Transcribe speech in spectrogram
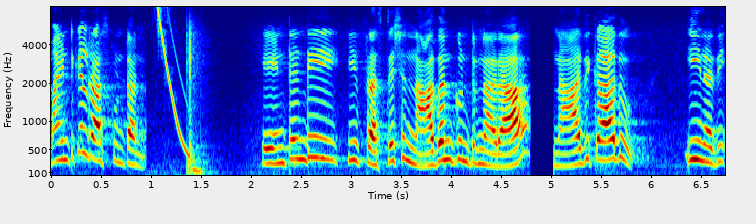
మా ఇంటికి రాసుకుంటాను. ఏంటండి? ఈ ఫ్రస్ట్రేషన్ నాదనుకుంటున్నారా? నాది కాదు. ఈయనది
